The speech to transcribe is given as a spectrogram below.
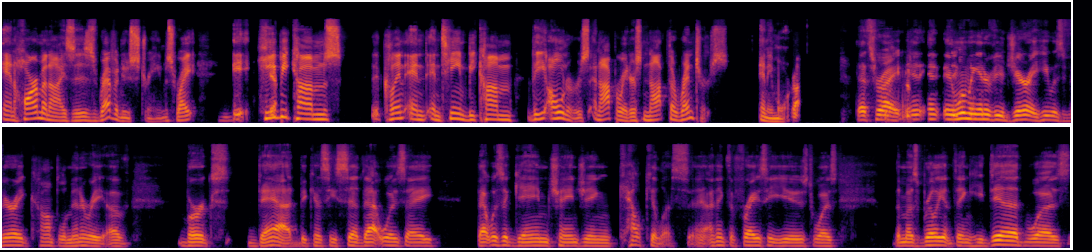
and harmonizes revenue streams, right? Mm-hmm. It, he yep. becomes Clint and, and team become the owners and operators, not the renters anymore. That's right. And, and, and, when we interviewed Jerry, he was very complimentary of Burke's dad because he said that was a that was a game changing calculus. I think the phrase he used was the most brilliant thing he did was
